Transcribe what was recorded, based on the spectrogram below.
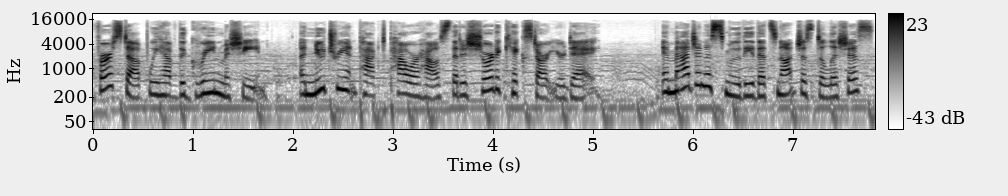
First up, we have the Green Machine, a nutrient-packed powerhouse that is sure to kickstart your day. Imagine a smoothie that's not just delicious,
